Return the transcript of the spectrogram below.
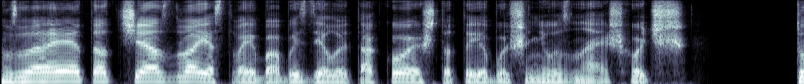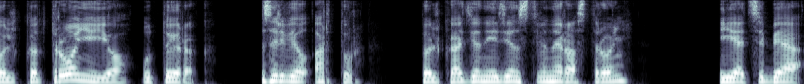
«За этот час-два я с твоей бабой сделаю такое, что ты ее больше не узнаешь. Хочешь?» «Только тронь ее, утырок», — заревел Артур. «Только один-единственный раз тронь, и я тебя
